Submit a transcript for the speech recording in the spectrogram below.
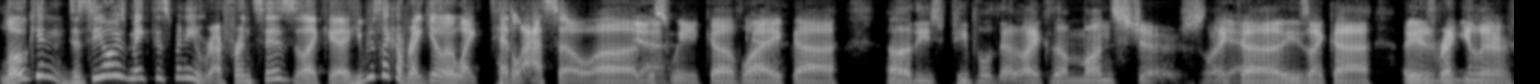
Logan, does he always make this many references? Like uh, he was like a regular like Ted Lasso uh Yeah. this week of like uh oh these people they're like the Munsters. Like Yeah. uh he's like uh he's regular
